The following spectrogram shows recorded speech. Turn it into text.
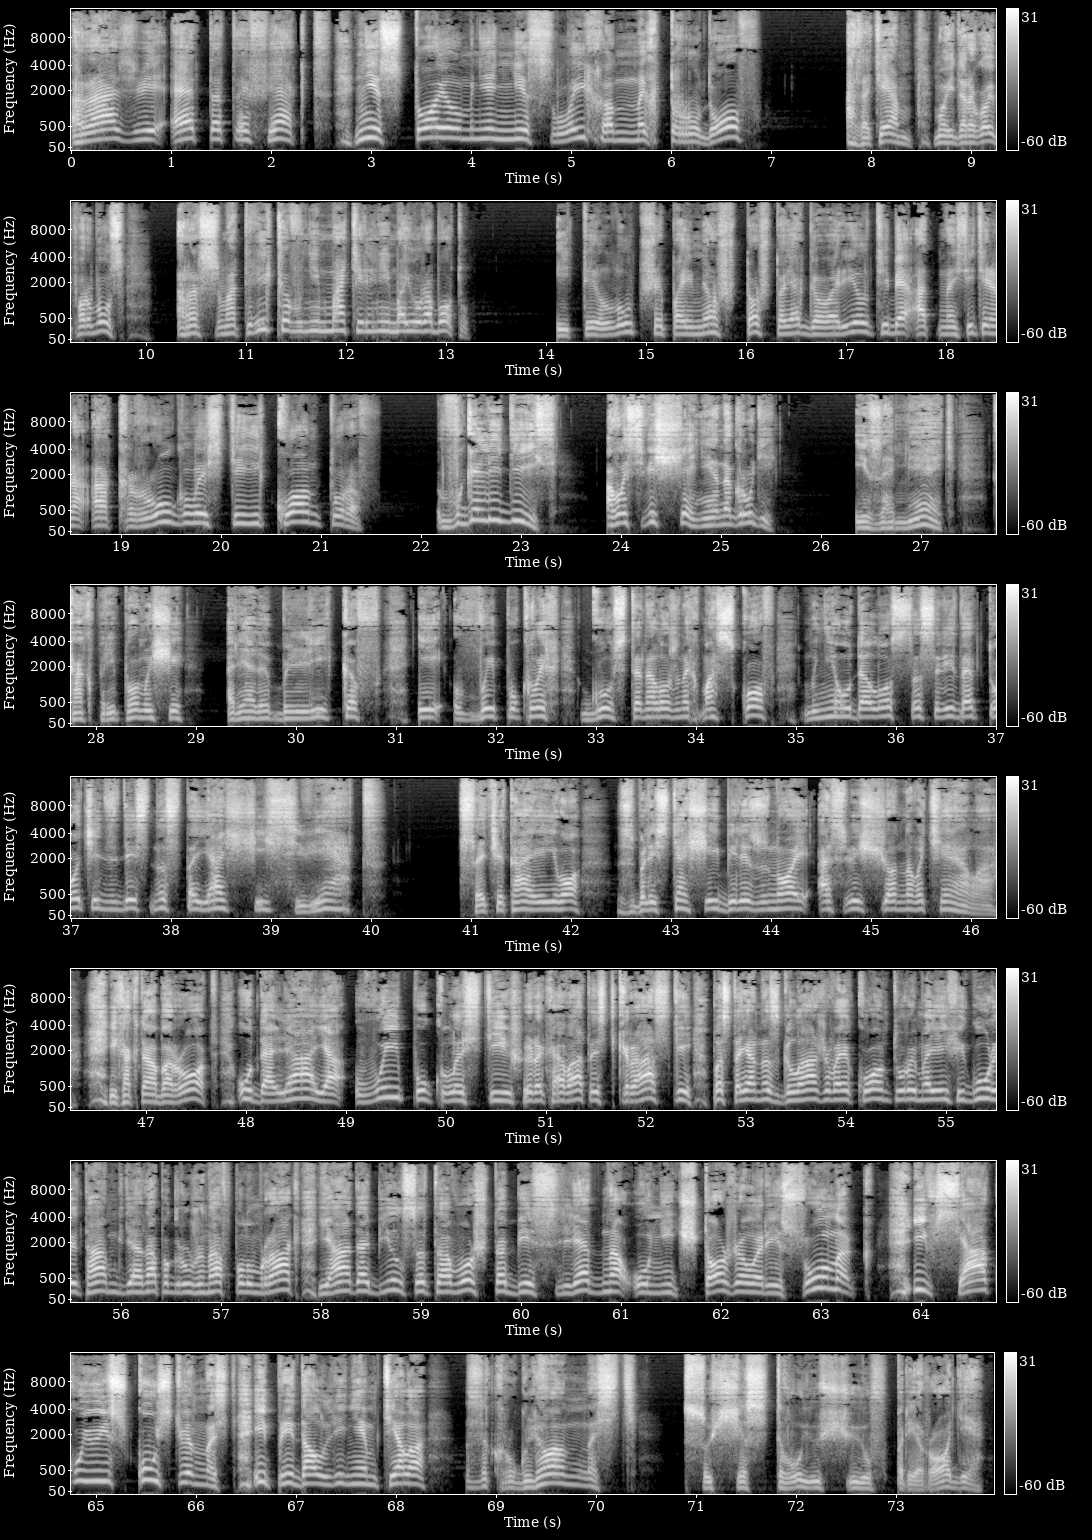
разве этот эффект не стоил мне неслыханных трудов? А затем, мой дорогой Порбус, рассмотри-ка внимательней мою работу и ты лучше поймешь то, что я говорил тебе относительно округлости и контуров. Вглядись в освещение на груди и заметь, как при помощи ряда бликов и выпуклых, густо наложенных мазков мне удалось сосредоточить здесь настоящий свет, сочетая его с блестящей белизной освещенного тела, и как наоборот, удаляя выпуклости и широковатость краски, постоянно сглаживая контуры моей фигуры там, где она погружена в полумрак, я добился того, что бесследно уничтожил рисунок и всякую искусственность и придал линиям тела закругленность, существующую в природе.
